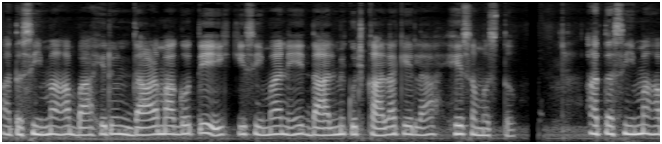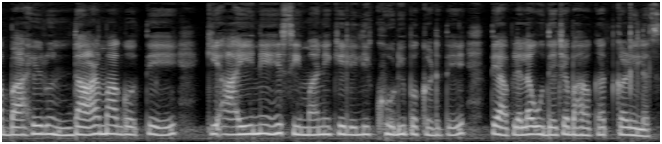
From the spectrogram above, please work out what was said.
आता सीमा बाहेरून डाळ मागवते की सीमाने दाल मी कुछ काला केला हे समजतं. आता सीमा बाहेरून डाळ मागवते की आईने सीमाने केलेली खोडी पकडते ते आपल्याला उद्याच्या भागात कळेलच.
